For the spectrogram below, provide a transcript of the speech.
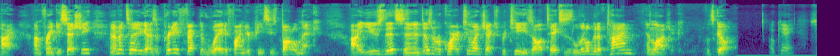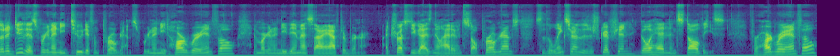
Hi, I'm Frankie Seshy, and I'm going to tell you guys a pretty effective way to find your PC's bottleneck. I use this, and it doesn't require too much expertise. All it takes is a little bit of time and logic. Let's go. Okay, so to do this, we're going to need two different programs. We're going to need Hardware Info, and we're going to need MSI Afterburner. I trust you guys know how to install programs, so the links are in the description. Go ahead and install these. For Hardware Info,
